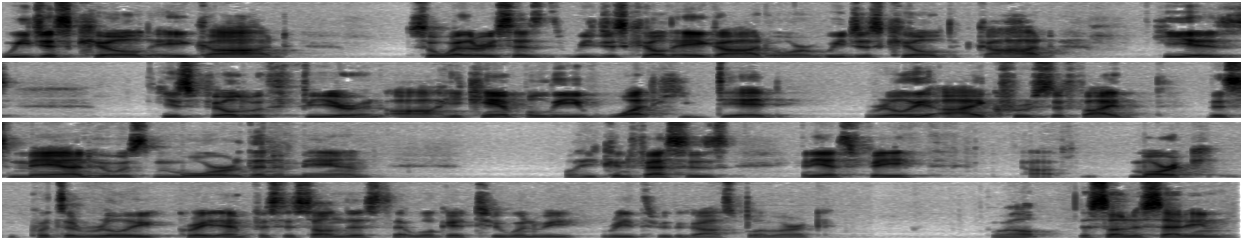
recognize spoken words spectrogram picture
We just killed a God. So whether he says we just killed a God or we just killed God, he is he's filled with fear and awe. He can't believe what he did. Really, I crucified this man who was more than a man. Well, he confesses and he has faith. Uh, Mark puts a really great emphasis on this that we'll get to when we read through the Gospel of Mark. Well, the sun is setting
